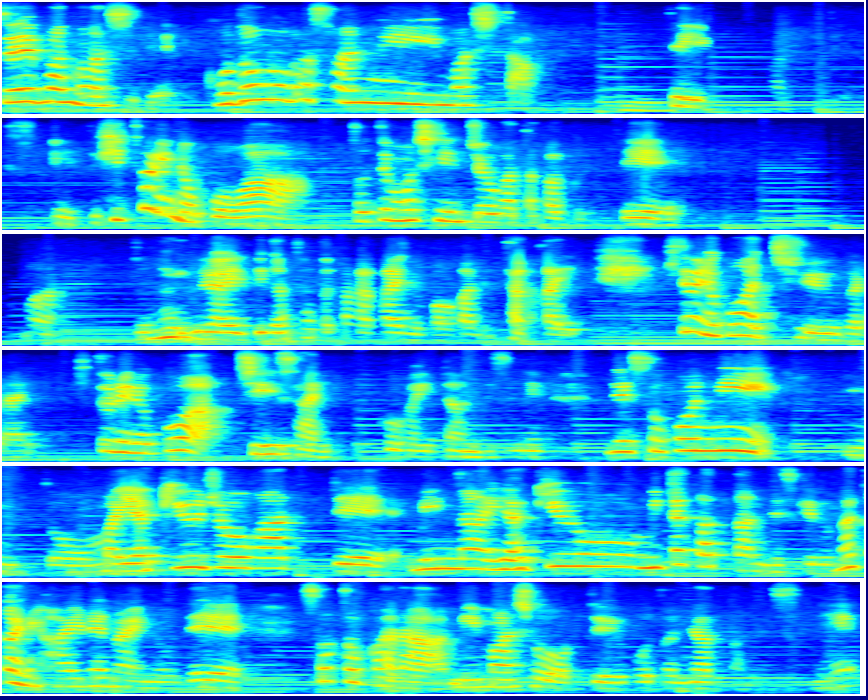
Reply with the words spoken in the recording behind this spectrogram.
例え話で子供が3人いましたっていう、えー、と1人の子はとても身長が高くて、まあ、どのぐらい手が高いのか分かんない。高い。1人の子は中ぐらい。1人の子は小さい子がいたんですね。でそこに、うんとまあ、野球場があってみんな野球を見たかったんですけど中に入れないので外から見ましょうということになったんですね。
